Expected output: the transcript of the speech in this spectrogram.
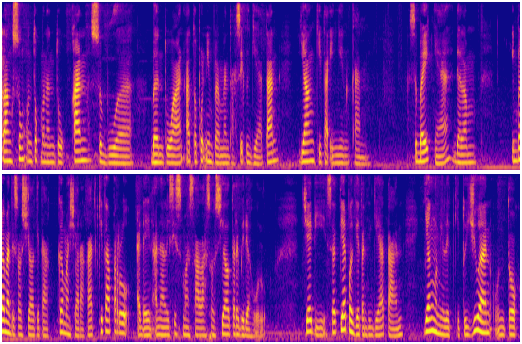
langsung untuk menentukan sebuah bantuan ataupun implementasi kegiatan yang kita inginkan. Sebaiknya dalam implementasi sosial kita ke masyarakat, kita perlu adain analisis masalah sosial terlebih dahulu. Jadi, setiap kegiatan-kegiatan yang memiliki tujuan untuk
